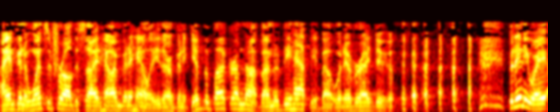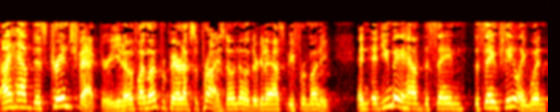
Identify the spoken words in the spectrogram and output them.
I am gonna once and for all decide how I'm gonna handle it. Either I'm gonna give the buck or I'm not, but I'm gonna be happy about whatever I do. but anyway, I have this cringe factor, you know, if I'm unprepared, I'm surprised. Oh no, they're gonna ask me for money. And, and you may have the same, the same feeling when,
